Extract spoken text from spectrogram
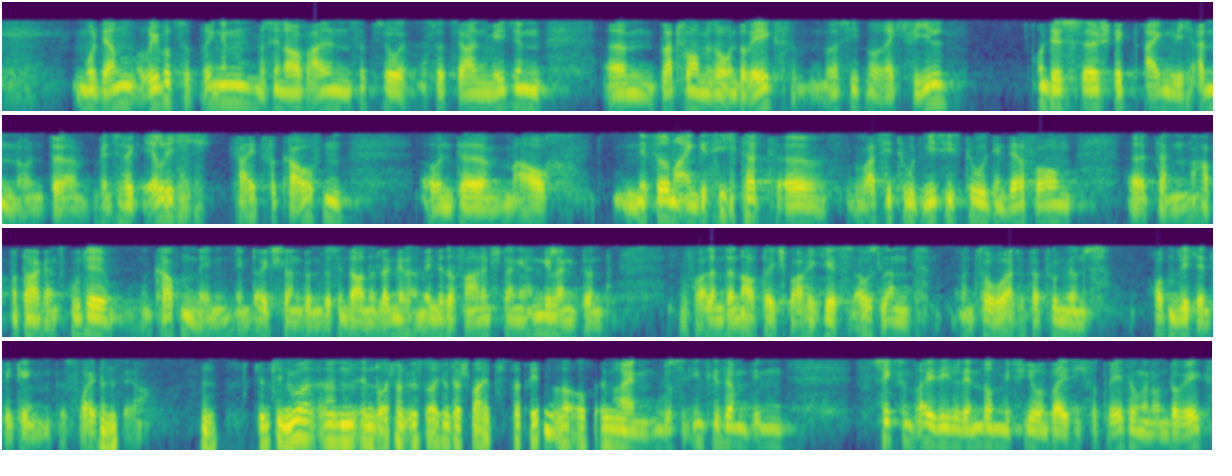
modern rüberzubringen. Wir sind auch auf allen Sozio sozialen Medien ähm, Plattformen so unterwegs. Da sieht man recht viel. Und das äh, steckt eigentlich an. Und äh, wenn Sie heute Ehrlichkeit verkaufen und ähm, auch eine Firma ein Gesicht hat, äh, was sie tut, wie sie es tut, in der Form, äh, dann hat man da ganz gute Karten in, in Deutschland. Und wir sind da noch lange nicht am Ende der Fahnenstange angelangt und vor allem dann auch deutschsprachiges Ausland und so. Also da tun wir uns ordentlich entwickeln. Das freut uns mhm. sehr. Mhm. Sind Sie nur ähm, in Deutschland, Österreich und der Schweiz vertreten oder auch im Nein, wir sind insgesamt in 36 Ländern mit 34 Vertretungen unterwegs.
